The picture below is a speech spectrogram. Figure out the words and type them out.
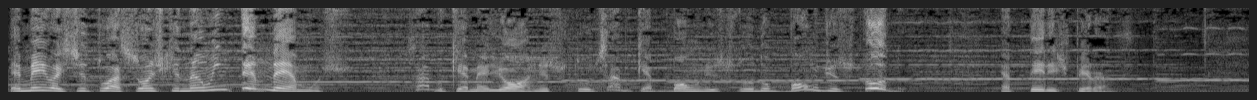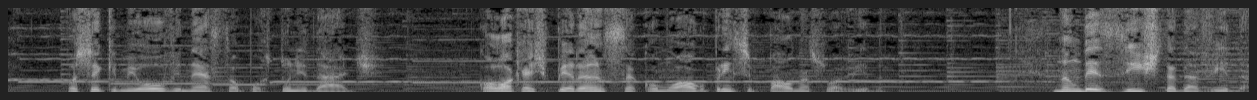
em meio às situações que não entendemos. Sabe o que é melhor nisso tudo? Sabe o que é bom nisso tudo? O bom disso tudo é ter esperança. Você que me ouve nesta oportunidade, Coloque a esperança como algo principal na sua vida. Não desista da vida.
